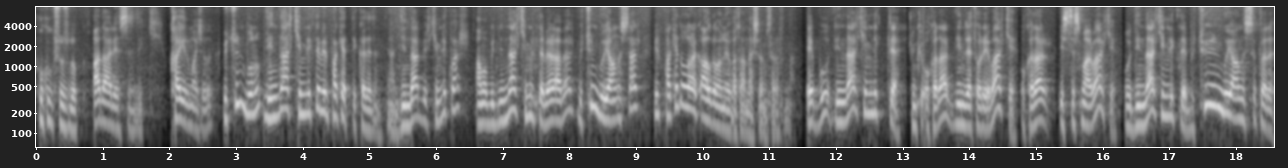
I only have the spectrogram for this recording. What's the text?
hukuksuzluk, adaletsizlik, kayırmacılık. Bütün bunu dindar kimlikte bir paket dikkat edin. Yani dindar bir kimlik var ama bu dindar kimlikle beraber bütün bu yanlışlar bir paket olarak algılanıyor vatandaşlarımız tarafından. E bu dindar kimlikle çünkü o kadar din retoriği var ki, o kadar istismar var ki o dindar kimlikle bütün bu yanlışlıkları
